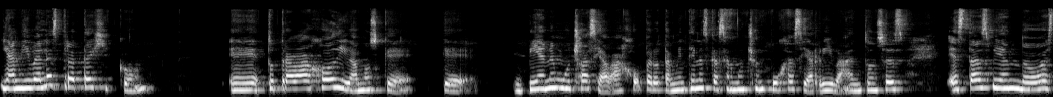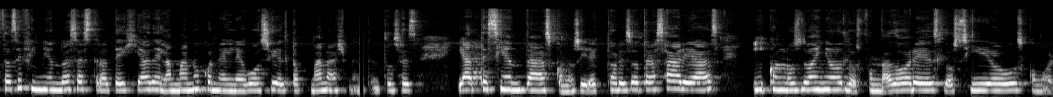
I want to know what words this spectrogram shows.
Y a nivel estratégico, eh, tu trabajo, digamos que, que viene mucho hacia abajo, pero también tienes que hacer mucho empuje hacia arriba. Entonces, estás viendo, estás definiendo esa estrategia de la mano con el negocio y el top management. Entonces, ya te sientas con los directores de otras áreas y con los dueños, los fundadores, los CEOs, como,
